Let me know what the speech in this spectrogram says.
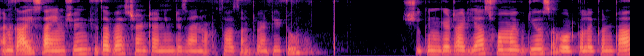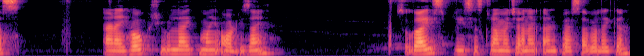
And guys i am showing you the best and trending design of 2022 you can get ideas for my videos about color contrast and I hope you will like my all design. So guys please subscribe my channel and press the bell icon.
